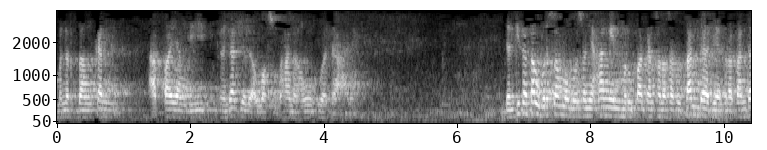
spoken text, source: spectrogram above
menerbangkan apa yang dikehendaki oleh Allah Subhanahu wa taala. Dan kita tahu bersama bahwasanya angin merupakan salah satu tanda di antara tanda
